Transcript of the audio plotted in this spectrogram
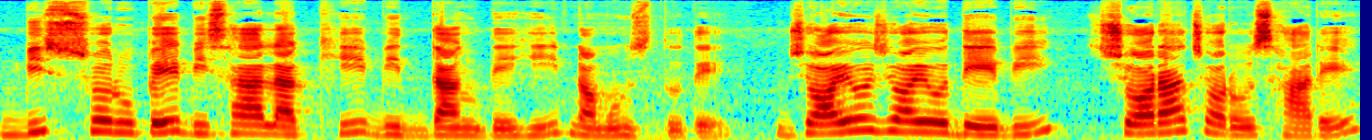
বিশ্বরূপে বিশালাক্ষী বিদ্যাং দেহি নমস্তুতে। জয় জয় দেবী, চরাচর সারে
